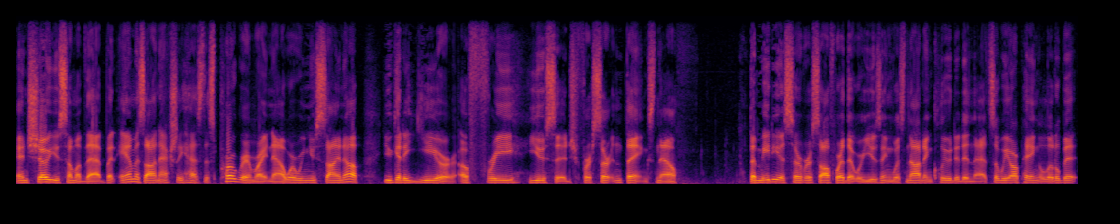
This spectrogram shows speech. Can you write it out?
and show you some of that. But Amazon actually has this program right now where when you sign up you get a year of free usage for certain things. Now the media server software that we're using was not included in that. So we are paying a little bit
